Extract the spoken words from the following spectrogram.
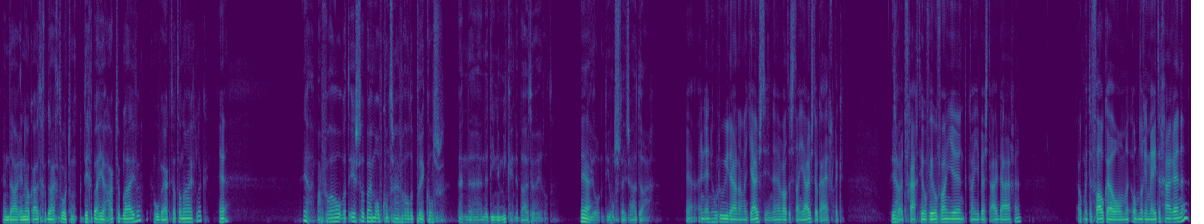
En daarin ook uitgedaagd wordt om dicht bij je hart te blijven. Hoe werkt dat dan eigenlijk? Ja. Ja, maar vooral wat eerst wat bij me opkomt zijn vooral de prikkels en de, en de dynamieken in de buitenwereld. ja. Die, die ons steeds uitdagen. Ja. En, en hoe doe je daar dan het juiste in? Wat is dan juist ook eigenlijk? Ja. Zo, het vraagt heel veel van je en het kan je best uitdagen. Ook met de valkuil om, om erin mee te gaan rennen.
